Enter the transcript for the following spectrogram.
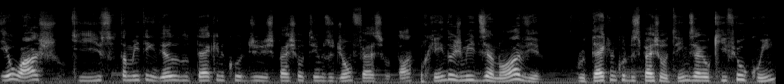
eu acho que isso também tem dedo do técnico de Special Teams, o John Fessel, tá? Porque em 2019, o técnico do Special Teams era o Keith Quinn,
